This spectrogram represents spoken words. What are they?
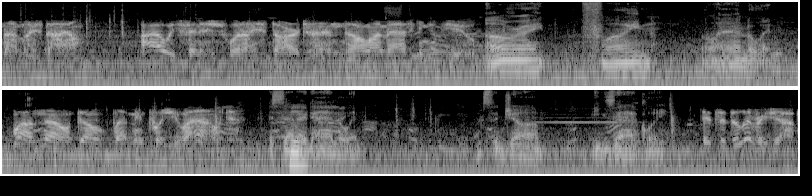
not my style. I always finish what I start, and all I'm asking of you. All right, fine. I'll handle it. Well, no, don't let me push you out. I said I'd handle it. What's the job? Exactly. It's a delivery job.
